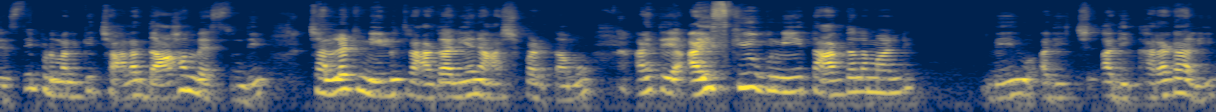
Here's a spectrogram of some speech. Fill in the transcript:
చేస్తే ఇప్పుడు మనకి చాలా దాహం వేస్తుంది. చల్లటి నీళ్ళు త్రాగాలి అని ఆశపడతాము. అయితే ఐస్ క్యూబ్ని తాగలమా అండి? లేదు అది అది కరగాలి.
